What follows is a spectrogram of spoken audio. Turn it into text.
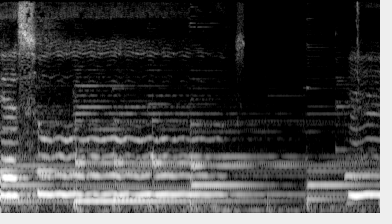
Jesús. Mm.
